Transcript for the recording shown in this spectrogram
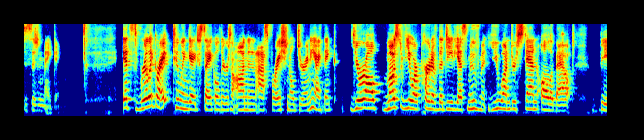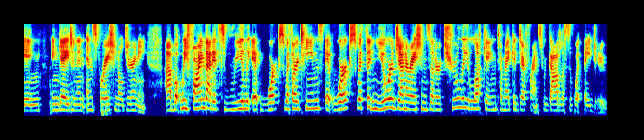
decision making. It's really great to engage stakeholders on an aspirational journey. I think you're all, most of you are part of the GDS movement. You understand all about being engaged in an inspirational journey. Uh, but we find that it's really, it works with our teams. It works with the newer generations that are truly looking to make a difference, regardless of what they do.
